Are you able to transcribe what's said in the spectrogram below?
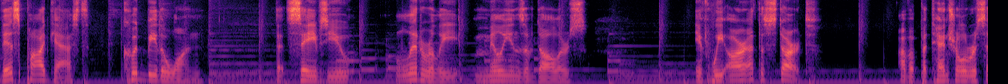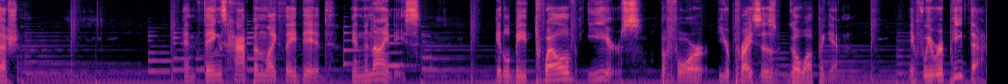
this podcast could be the one that saves you literally millions of dollars if we are at the start of a potential recession and things happen like they did in the 90s, it'll be 12 years before your prices go up again. If we repeat that,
